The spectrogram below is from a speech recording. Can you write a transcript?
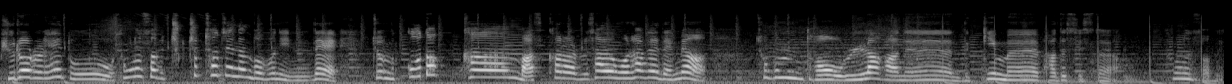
뷰러를 해도 속눈썹이 축축 처지는 부분이 있는데 좀 꾸덕한 마스카라를 사용을 하게 되면 조금 더 올라가는 느낌을 받을 수 있어요. 속눈썹이.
